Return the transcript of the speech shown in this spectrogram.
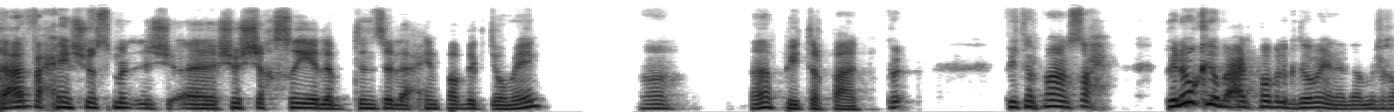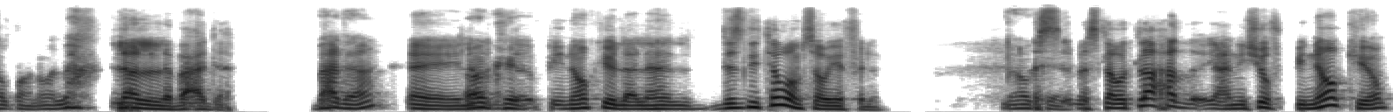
تعرف الحين شو اسم آه، شو الشخصية اللي بتنزل الحين public domain ها ها بيتر بان بيتر بان صح. بينوكيو بعد public domain إذا مش غلطان ولا؟ لا لا لا بعده. بعدها إيه لا أوكي. بينوكيو لا, لا ديزني تو مسويه فيلم. أوكي. بس بس لو تلاحظ يعني شوف بينوكيو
